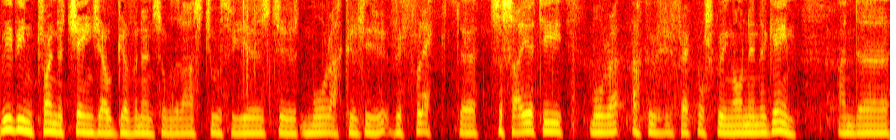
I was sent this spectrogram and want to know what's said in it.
We've been trying to change our governance over the last two or three years to more accurately reflect uh, society, more accurately reflect what's going on in the game. And uh,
